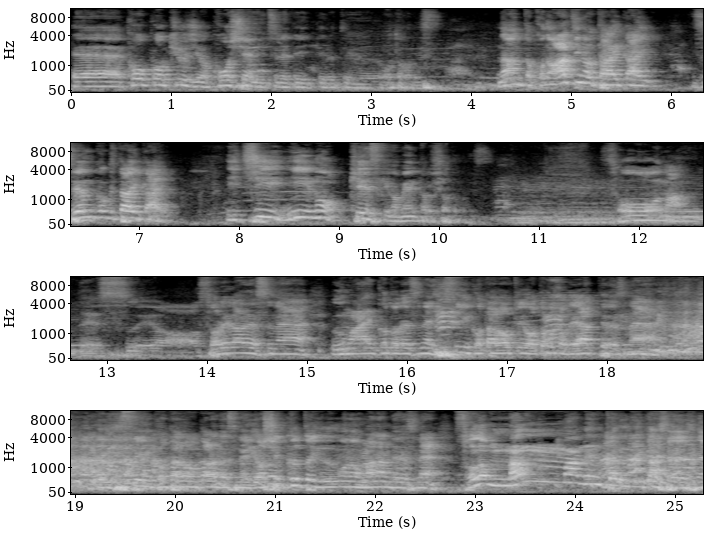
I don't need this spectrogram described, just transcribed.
えー、高校球児を甲子園に連れて行ってるという男です。なんとこの秋の大会全国大会1位2位も圭介がメンタルしたところです。そうなんですよ。それがですねうまいことですね翡翠小太郎という男と出会ってですね翡翠小太郎からですね予祝というものを学んでですねそのまんまメンタルに生かしてですね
